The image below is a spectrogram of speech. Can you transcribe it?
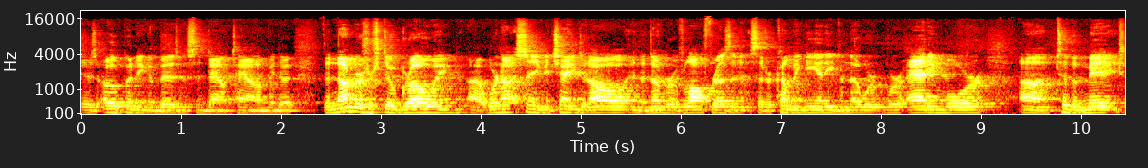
as opening a business in downtown. I mean, the, the numbers are still growing. Uh, we're not seeing a change at all in the number of loft residents that are coming in, even though we're, we're adding more um, to the mix.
